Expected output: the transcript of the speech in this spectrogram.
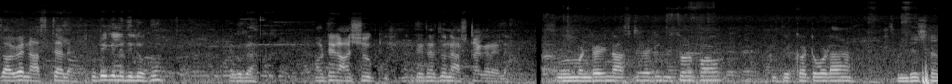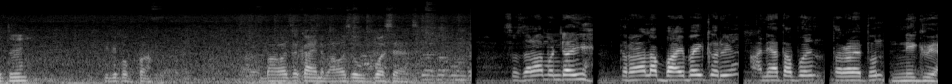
जाऊया नाश्त्याला. कुठे गेले ते लोक? हे बघा. हॉटेल अशोक तिथे जातो नाश्ता करायला. मंडळी नाश्त्यासाठी मिसळ पाव इथे कटवडा संदेश खातोय इथे पप्पा? भावाचं काय नाही भावाचा उपवास आहे आज. सो चला मंडळी तराळाला बाय बाय करूया आणि आता आपण तराळ्यातून निघूया.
